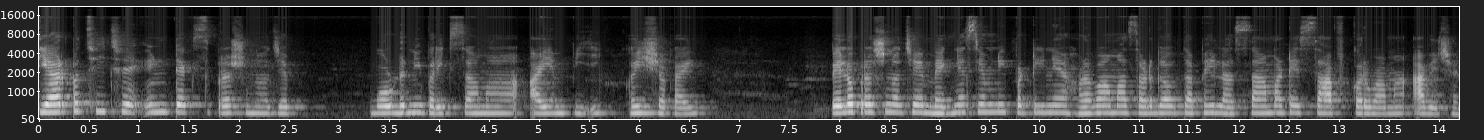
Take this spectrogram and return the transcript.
ત્યાર પછી છે ઇન્ટેક્સ પ્રશ્ન જે બોર્ડની પરીક્ષામાં આઈએમપી કહી શકાય. પહેલો પ્રશ્ન છે મેગ્નેશિયમની પટ્ટીને હળવામાં સળગાવતા પહેલાં શા માટે સાફ કરવામાં આવે છે?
